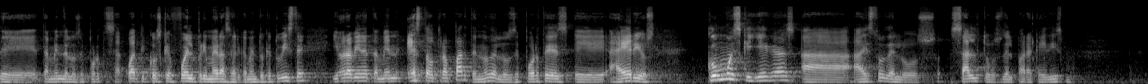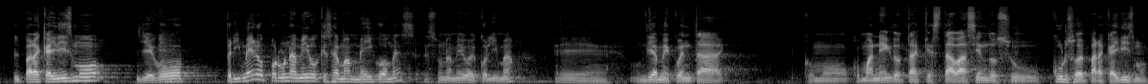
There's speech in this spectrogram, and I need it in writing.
de- también de los deportes acuáticos, que fue el primer acercamiento que tuviste, y ahora viene también esta otra parte, ¿no? De los deportes aéreos. ¿Cómo es que llegas a, a esto de los saltos del paracaidismo? El paracaidismo llegó primero por un amigo que se llama May Gómez, es un amigo de Colima. Eh, un día me cuenta como, como anécdota que estaba haciendo su curso de paracaidismo.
